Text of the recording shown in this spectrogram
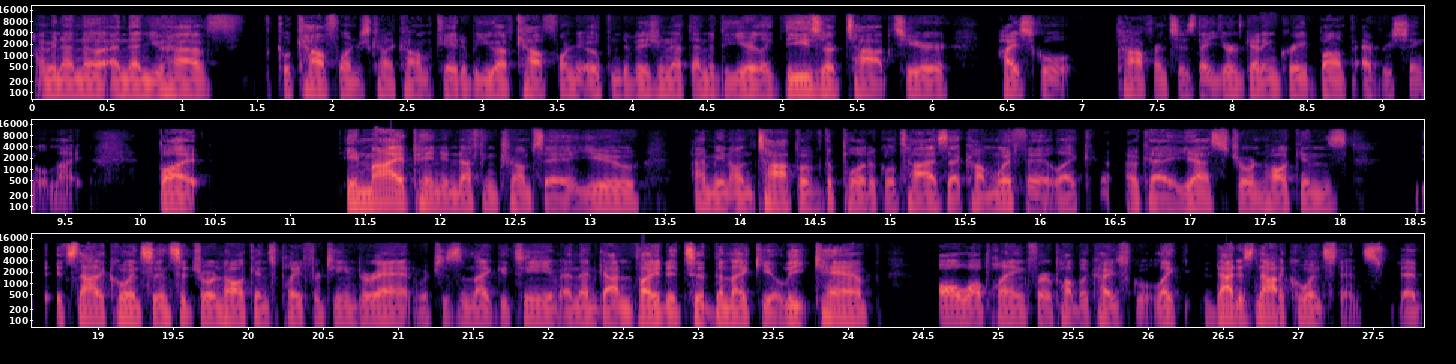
I mean, I know, and then you have California's kind of complicated, but you have California Open Division at the end of the year. Like these are top tier high school conferences that you're getting great bump every single night. But in my opinion, nothing trumps AAU. I mean, on top of the political ties that come with it, like, okay, yes, Jordan Hawkins, it's not a coincidence that Jordan Hawkins played for Team Durant, which is a Nike team, and then got invited to the Nike Elite Camp, all while playing for a public high school. Like, that is not a coincidence. That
